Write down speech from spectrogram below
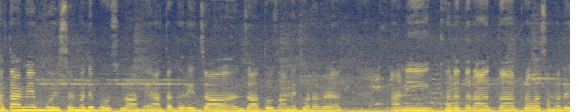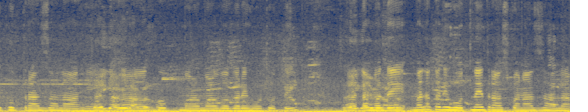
आता आम्ही बोईसरमध्ये पोहोचलो आहे. आता घरी जा जातोच आम्ही थोड्या वेळात. आणि खरं तर आता प्रवासामध्ये खूप त्रास झाला आहे. खूप मळमळ वगैरे होत होती. गटामध्ये मला कधी होत नाही त्रास पण आज झाला.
